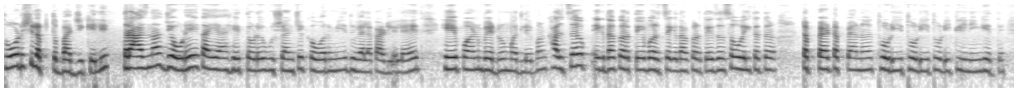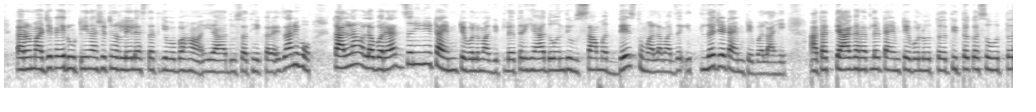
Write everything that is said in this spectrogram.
थोडीशी लपतप भाजी केली. तर आज ना जेवढे काही आहेत तेवढे उशांचे कवर मी धुवायला काढलेले आहेत. हे पण बेडरूममधले पण खालचं एकदा करते वरचं एकदा करते. जसं होईल तर टप्प्याटप्प्यानं थोडी थोडी थोडी क्लिनिंग घेते. कारण माझे काही रुटीन असे ठरलेले असतात की बाबा हां ह्या दिवसात हे करायचं. आणि हो काल ना मला बऱ्याच जणींनी टाईम टेबल मागितलं. तर ह्या दोन दिवसामध्येच तुम्हाला माझं इथलं जे टाईम टेबल आहे आता त्या घरातलं टाईम टेबल होतं तिथं कसं होतं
